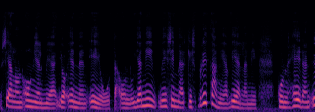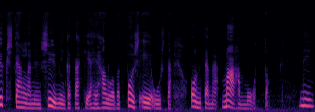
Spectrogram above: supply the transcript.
siellä on ongelmia jo ennen EUta ollut. Ja niin esimerkiksi Britannia vielä, niin kun heidän yksi tällainen syy, minkä takia he haluavat pois EUsta, on tämä maahanmuutto. Niin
